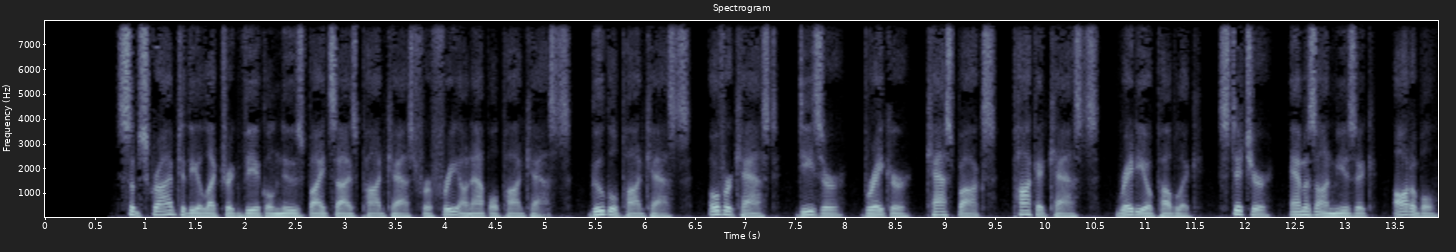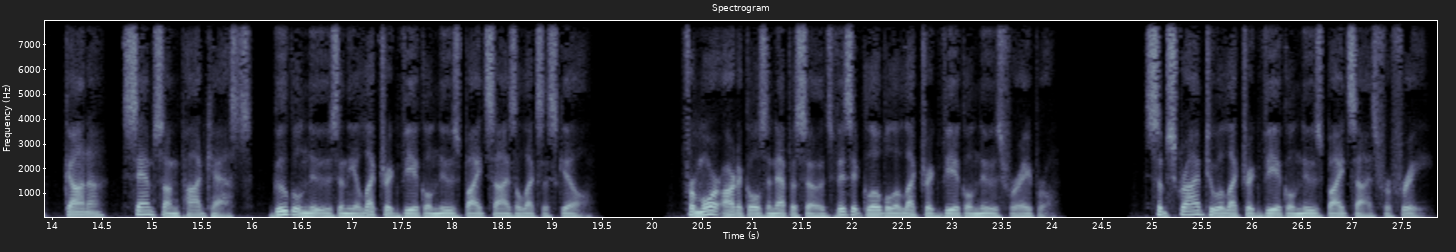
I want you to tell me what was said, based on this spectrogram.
Subscribe to the Electric Vehicle News Bite Size podcast for free on Apple Podcasts, Google Podcasts, Overcast, Deezer, Breaker, Castbox, Pocket Casts, Radio Public, Stitcher, Amazon Music, Audible, Gaana, Samsung Podcasts, Google News, and the Electric Vehicle News Bite Size Alexa skill. For more articles and episodes, visit Global Electric Vehicle News for April. Subscribe to Electric Vehicle News Bite Size for free.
